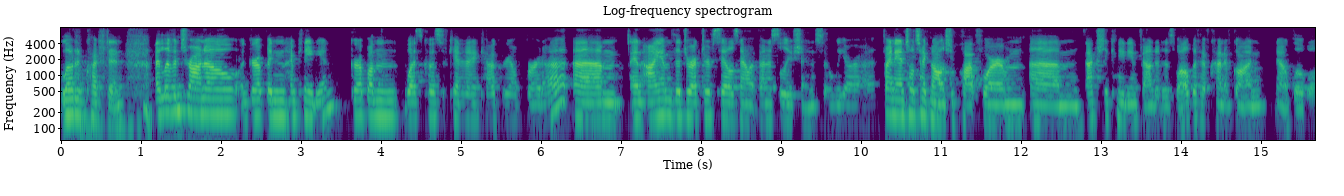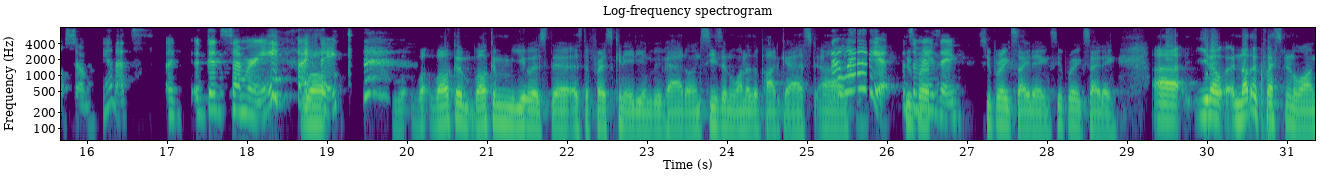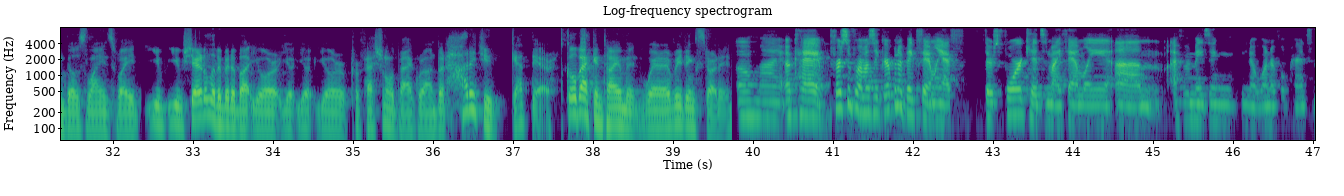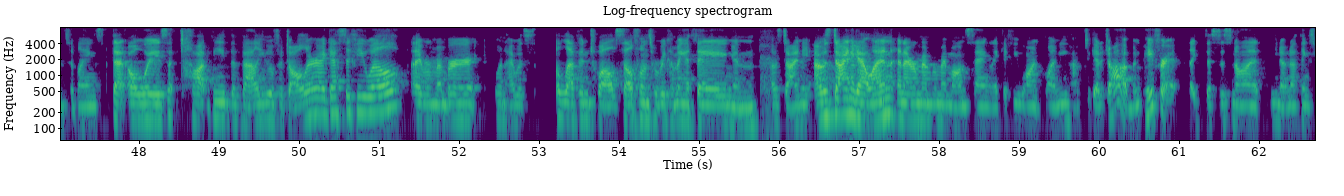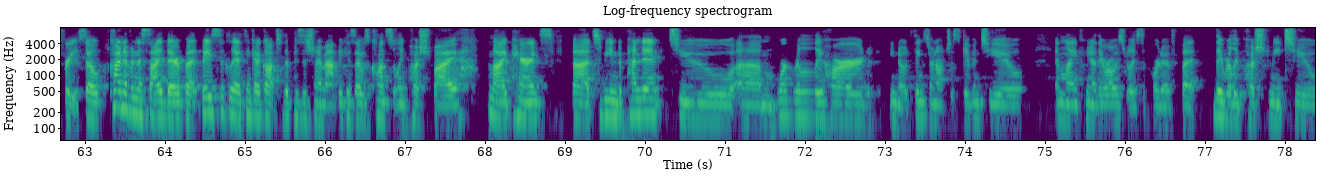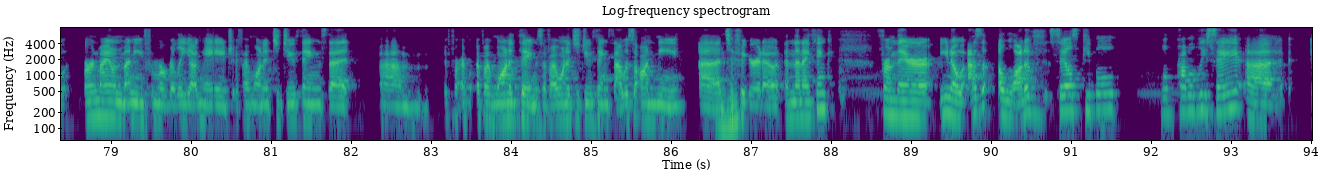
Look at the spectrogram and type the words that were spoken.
Loaded question. I live in Toronto. I grew up in, I'm Canadian, grew up on the west coast of Canada in Calgary, Alberta. Um, and I am the director of sales now at Vena Solutions. So we are a financial technology platform, um, actually Canadian founded as well, but have kind of gone now global. So yeah, that's a, a good summary, I well, think. W- welcome, welcome you as the as the first Canadian we've had on season one of the podcast. Uh, no way! It's super, amazing super exciting super exciting. Uh, you know another question along those lines right? You, you've shared a little bit about your, your your your professional background but how did you get there? Let's go back in time and where everything started. Oh my okay. First and foremost i grew up in a big family. I've there's four kids in my family. Um, I have amazing, you know, wonderful parents and siblings that always taught me the value of a dollar, I guess, if you will. I remember when I was 11 12 cell phones were becoming a thing and i was dying i was dying to get one and i remember my mom saying like if you want one you have to get a job and pay for it. Like this is not you know nothing's free. So kind of an aside there but basically i think i got to the position i'm at because i was constantly pushed by my parents uh, to be independent to um, work really hard. You know things are not just given to you in life. You know they were always really supportive but they really pushed me to earn my own money from a really young age if i wanted to do things that um, if I, if I wanted things, if I wanted to do things, that was on me uh, mm-hmm. to figure it out. And then I think from there, you know, as a lot of salespeople will probably say, uh,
